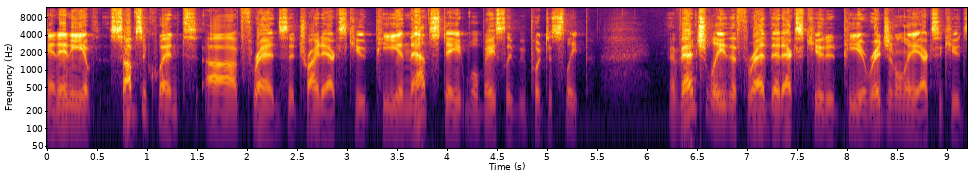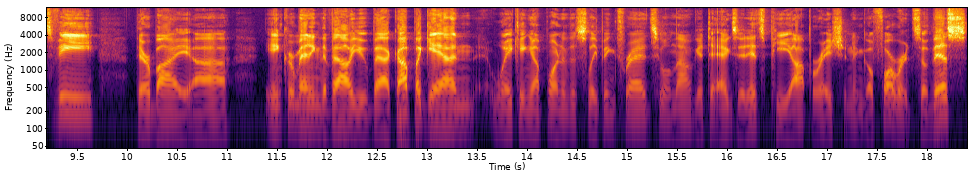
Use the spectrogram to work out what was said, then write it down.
And any of subsequent uh, threads that try to execute P in that state will basically be put to sleep. Eventually, the thread that executed P originally executes V, thereby uh, incrementing the value back up again, waking up one of the sleeping threads who will now get to exit its P operation and go forward. So this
